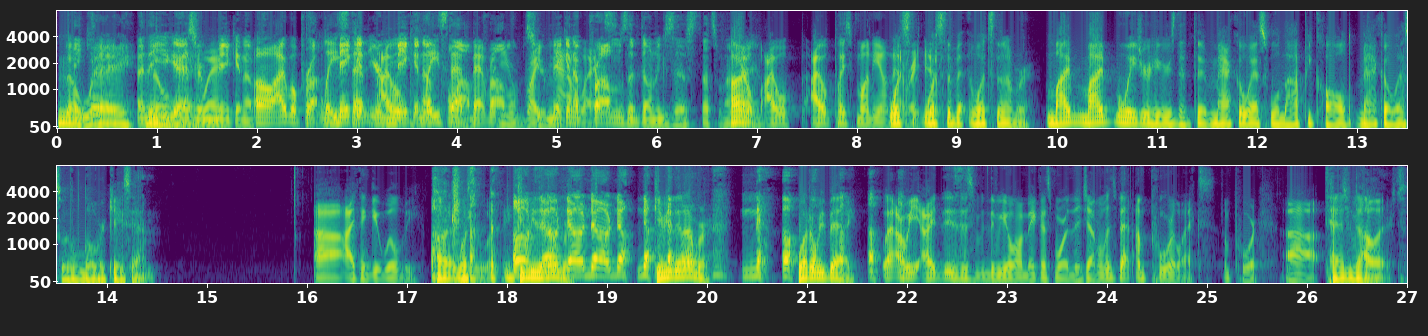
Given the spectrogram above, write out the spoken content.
no Thank you. way. I think no you guys way. are making up. Oh, I will pro- place making, that. You're I will making place up that prob- bet with you problems. right You're making now, up Lex. problems that don't exist. That's what I'm saying. right. Nope, I will. I will place money on What's that right now. what's the what's the number? My my wager here is that the macOS will not be called macOS with a lowercase m. uh, I think it will be. All right, what's the, give oh me the no, number. no, no, no, no! Give me the number. No. What are we betting? Well, are we? Are, is this? Do we want to make this more than the gentleman's bet? I'm poor, Lex. I'm poor. Uh, Ten should we call it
